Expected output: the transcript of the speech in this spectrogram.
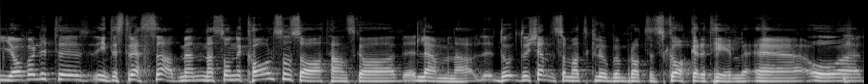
jag var lite, inte stressad, men när Sonny Karlsson sa att han ska lämna, då, då kändes det som att klubben på något sätt skakade till. Eh, och eh,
